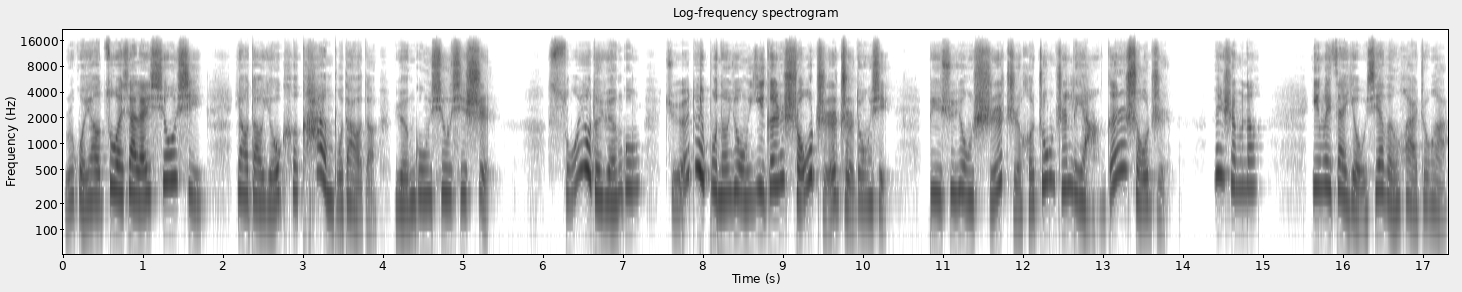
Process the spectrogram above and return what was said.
如果要坐下来休息，要到游客看不到的员工休息室。所有的员工绝对不能用一根手指指东西，必须用食指和中指两根手指。为什么呢？因为在有些文化中啊，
